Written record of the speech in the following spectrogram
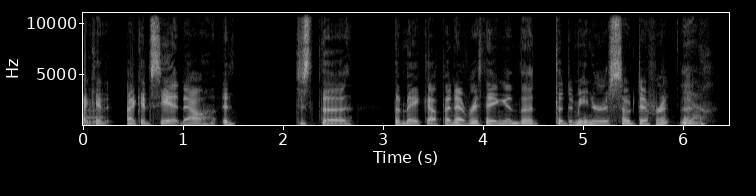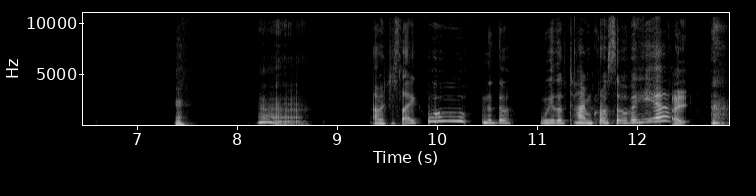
I could I could see it now. It just the the makeup and everything and the the demeanor is so different. That, Yeah. Huh. I was just like, whoa, another Wheel of Time crossover here. I-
